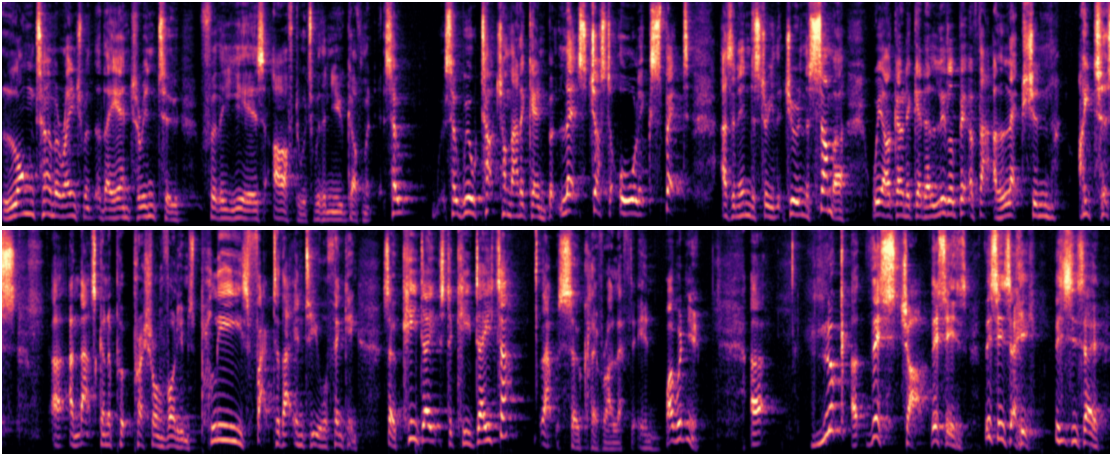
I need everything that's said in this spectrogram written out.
long term arrangement that they enter into for the years afterwards with a new government. So so we'll touch on that again, but let's just all expect as an industry that during the summer we are going to get a little bit of that election itis. Uh, and that's going to put pressure on volumes. Please factor that into your thinking. So key dates to key data. That was so clever. I left it in. Why wouldn't you? Uh, look at this chart. This is this is a this is a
